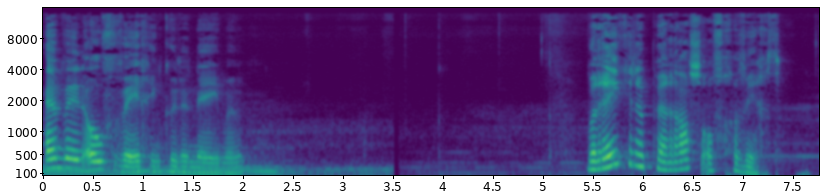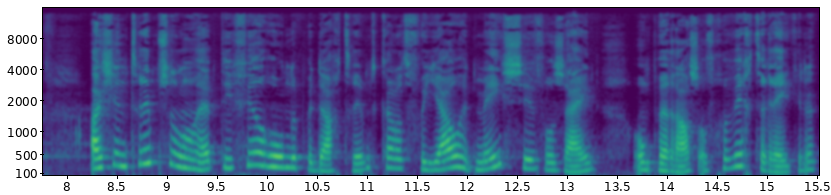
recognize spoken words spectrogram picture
en we in overweging kunnen nemen. Berekenen per ras of gewicht. Als je een trimsalon hebt die veel honden per dag trimt, kan het voor jou het meest zinvol zijn om per ras of gewicht te rekenen,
